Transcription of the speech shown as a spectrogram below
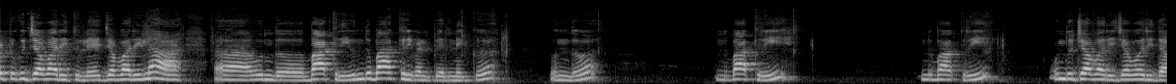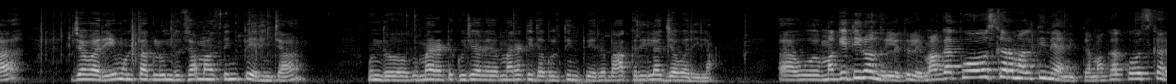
ಒಟ್ಟಿಗೆ ಜವಾರಿ ತುಲೆ, ಜವಾರಿಲ ಒಂದು ಬಾಕ್ರಿ ಒಂದು ಬಾಕ್ರಿ ಪೇರ್ ನೆಕ್ ಒಂದು ಒಂದು ಬಾಕ್ರಿ ಒಂದು ಬಾಕ್ರಿ, ಒಂದು ಜವಾರಿ, ಜವಾರಿದ, ಜವಾರಿ, ಮುಳ್ತಾಗ್ಲು ಒಂದು ಸಮ ತಿನ್ಪೇರಿಂಚ ಒಂದು ಮರಾಠಿ ಗುಜರ ಮರಾಠಿದಾಗಲು ತಿನ್ಪೇರು ಬಾಕ್ರಿಲ್ಲ ಜವರಿಲ್ಲ ಅವು ಮಗೆ ತಿನ್ನೊಂದಿಲ್ಲ ತುಲೆ ಮಗಕ್ಕೋಸ್ಕರ ಮಲ್ತೀನಿ ಅನಿತ ಮಗಕ್ಕೋಸ್ಕರ.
